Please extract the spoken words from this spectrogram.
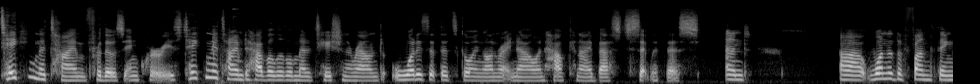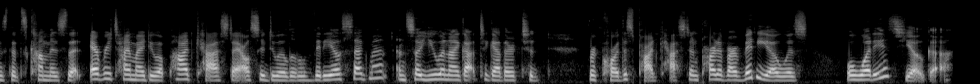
taking the time for those inquiries, taking the time to have a little meditation around what is it that's going on right now and how can I best sit with this. And uh, one of the fun things that's come is that every time I do a podcast, I also do a little video segment. And so you and I got together to record this podcast, and part of our video was, well, what is yoga?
